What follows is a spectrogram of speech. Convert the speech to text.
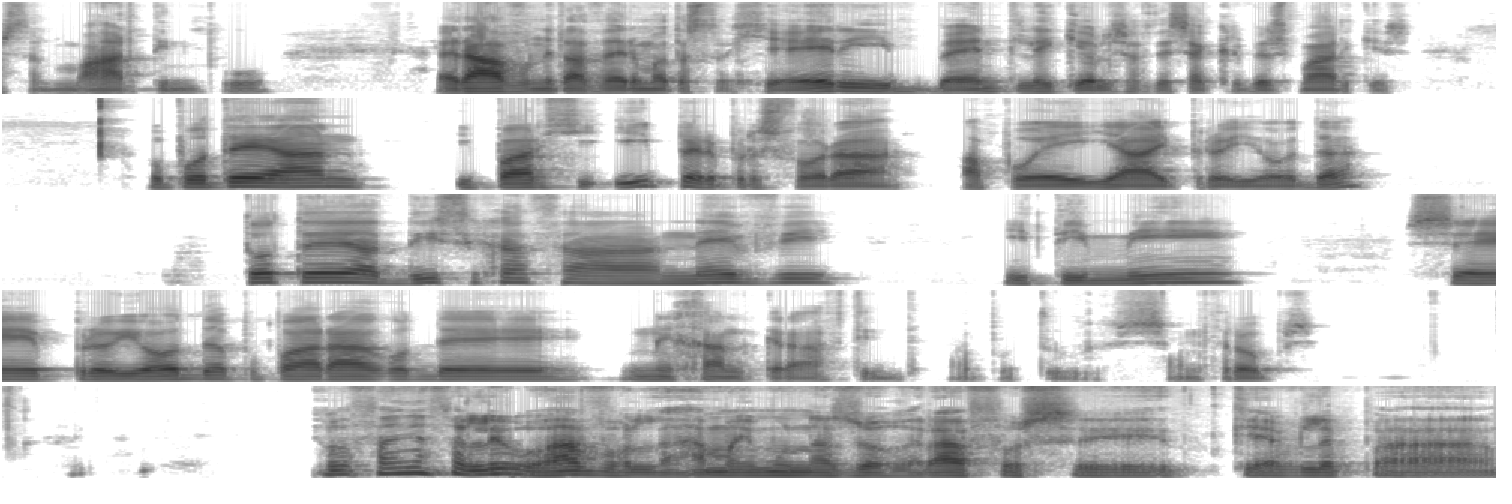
Aston Martin, που ράβουν τα δέρματα στο χέρι, Bentley και όλες αυτές τι ακριβές μάρκες. Οπότε, αν υπάρχει υπερπροσφορά από AI προϊόντα, τότε αντίστοιχα θα ανέβει η τιμή σε προϊόντα που παράγονται, είναι handcrafted από τους ανθρώπους. Εγώ θα νιώθω λίγο άβολα άμα ήμουν ζωγράφος και έβλεπα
